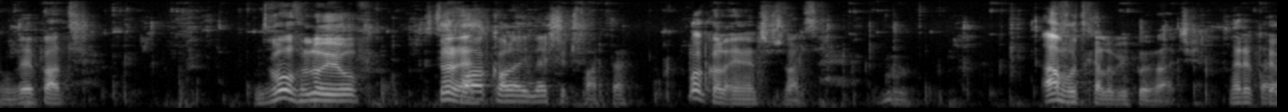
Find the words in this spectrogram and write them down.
wypad dwóch lujów, które Po kolejne czy czwarte. po kolejne trzy czwarte. A wódka lubi pływać. Rybkę Też.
